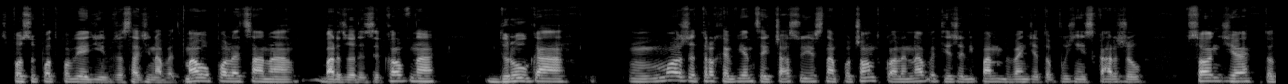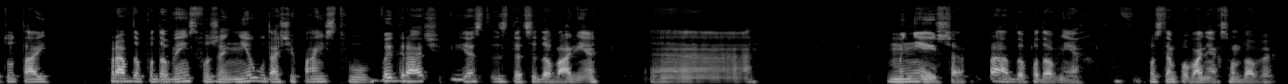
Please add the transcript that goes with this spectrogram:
sposób odpowiedzi, w zasadzie nawet mało polecana, bardzo ryzykowna. Druga, mm, może trochę więcej czasu jest na początku, ale nawet jeżeli Pan będzie to później skarżył w sądzie, to tutaj prawdopodobieństwo, że nie uda się Państwu wygrać, jest zdecydowanie e, mniejsze. Prawdopodobnie w postępowaniach sądowych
